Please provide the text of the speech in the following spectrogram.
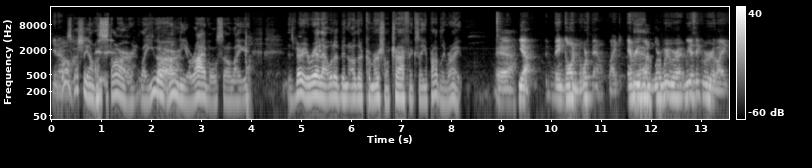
You know, especially on a star. Like you Star. are on the arrival, so like it's very rare that would have been other commercial traffic. So you're probably right. Yeah. yeah, and going northbound, like everyone where we were, at, we I think we were like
